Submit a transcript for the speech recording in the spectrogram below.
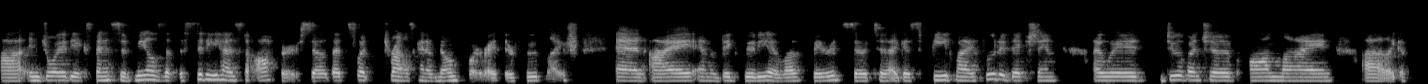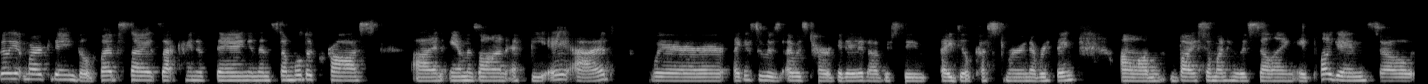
uh, enjoy the expensive meals that the city has to offer. So that's what Toronto's kind of known for, right? Their food life. And I am a big foodie. I love food. So to, I guess, feed my food addiction, I would do a bunch of online, uh, like affiliate marketing, build websites, that kind of thing, and then stumbled across uh, an Amazon FBA ad where I guess it was I was targeted, obviously ideal customer and everything, um, by someone who was selling a plugin. So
